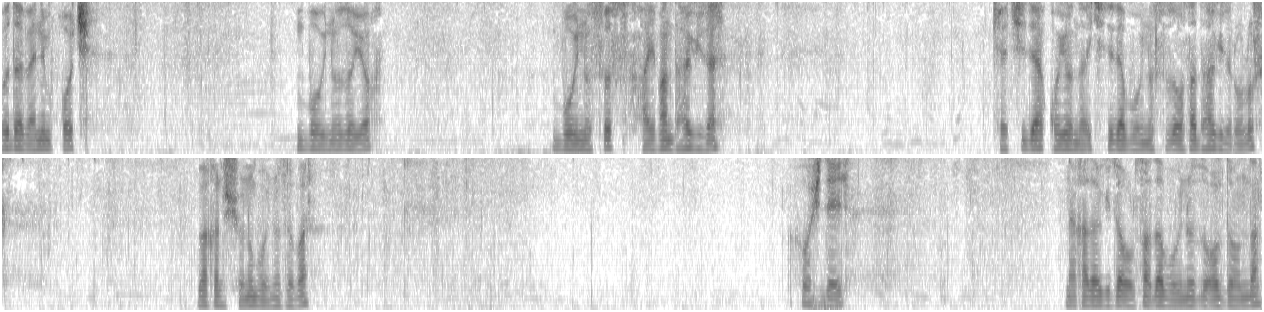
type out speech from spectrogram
Bu da benim koç. Boynuzu yok. Boynuzsuz hayvan daha güzel. Keçi de koyun da ikisi de boynuzsuz olsa daha güzel olur. Bakın şunun boynuzu var. Hoş değil. Ne kadar güzel olsa da boynuzlu olduğundan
